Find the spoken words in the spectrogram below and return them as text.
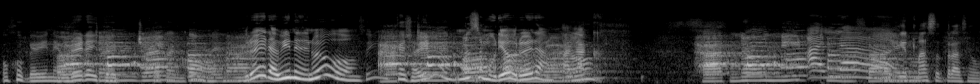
Ojo que viene Bruera y te toca el timbre. ¿Bruera viene de nuevo? Sí, ¿qué ya viene? ¿No se murió Bruera? Alac. Alguien más atrás aún.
